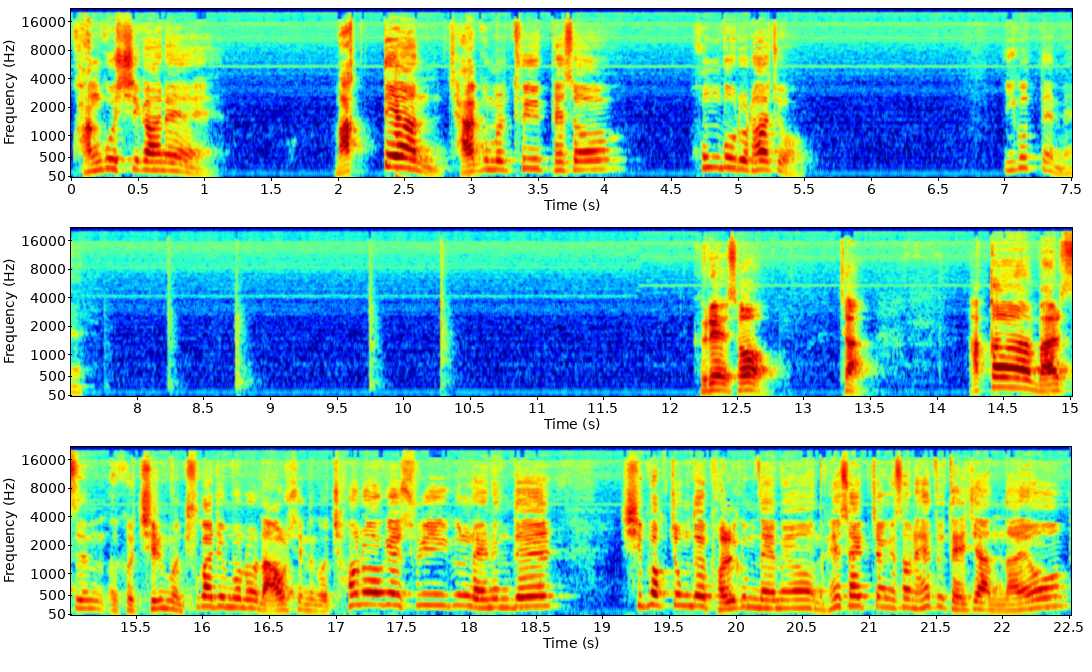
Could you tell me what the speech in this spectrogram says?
광고 시간에 막대한 자금을 투입해서 홍보를 하죠. 이것 때문에. 그래서 자 아까 말씀 그 질문 추가 질문으로 나올 수 있는 거 천억의 수익을 내는데 10억 정도의 벌금 내면 회사 입장에서는 해도 되지 않나요?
